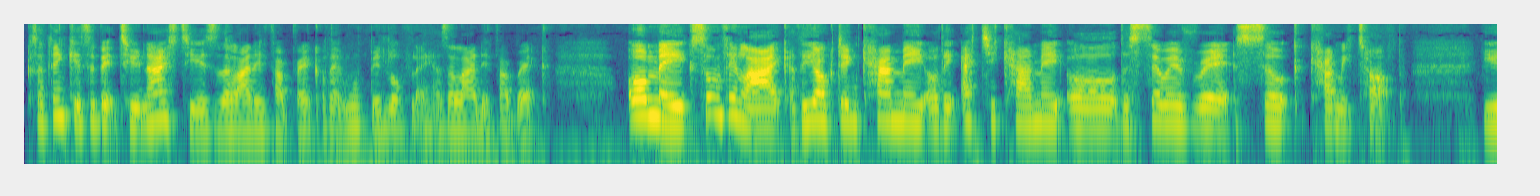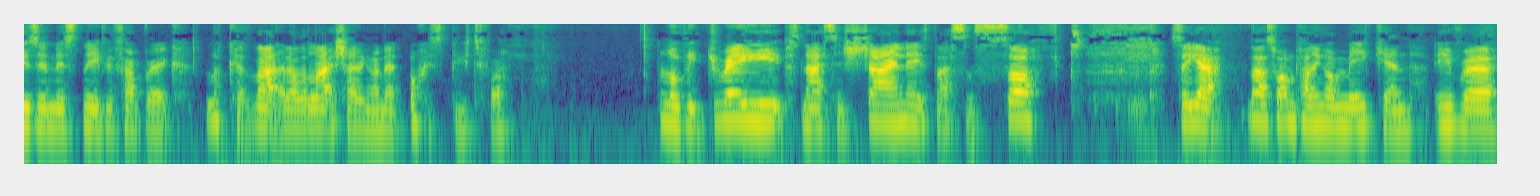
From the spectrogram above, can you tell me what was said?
because I think it's a bit too nice to use as a lining fabric, although it would be lovely as a lining fabric, or make something like the Ogden cami or the Etty cami or the Sew silk cami top. using this navy fabric. Look at that the light shining on it. Oh, it's beautiful. Lovely drapes, nice and shiny, it's nice and soft. So yeah, that's what I'm planning on making. Either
